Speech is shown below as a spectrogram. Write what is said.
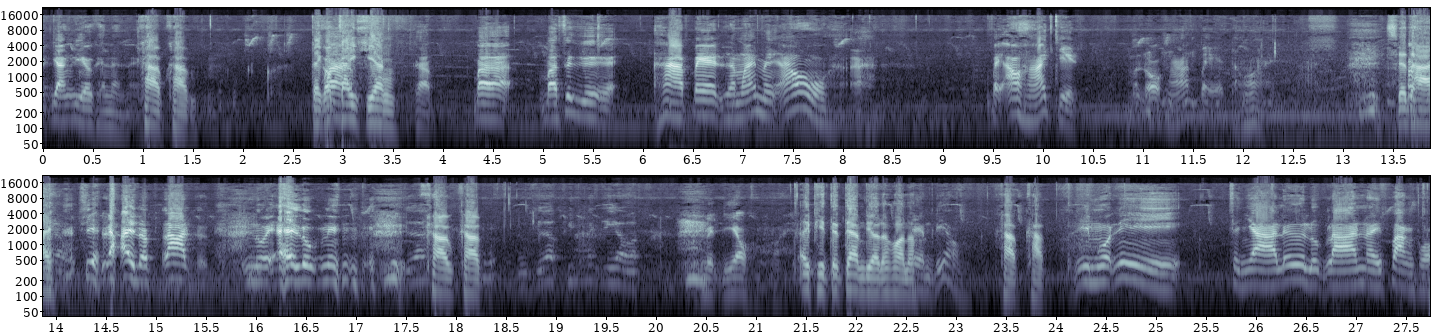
ดอย่างเดียวแค่นั้นนะครับครับ แต่ก็ว่าใกล้เคียง ครับบาบาซื้อห้าแปดทำไมไม่เอาอะไปเอาหาเจ็ดมันออกหาแปดโอ้ย เสียดาย เสียดายเราพลาดหน่วยไอ้ลูกหนึ่งครับครับเลือกพิษไม่เดียวเม็ดเดียวโอ้ยไอ้ผิดแต่แต้มเดียวนะพ่อเนาะเต็มเดียว ครับครับนี่หมวดนี่สัญญาเลือลูกหลานไอ้ฟังพอ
